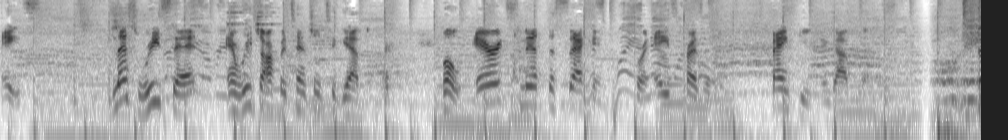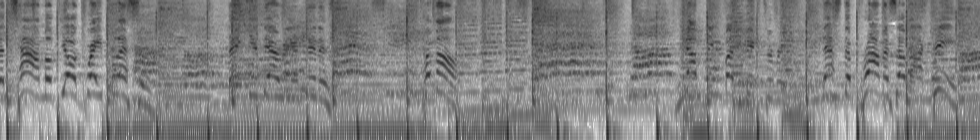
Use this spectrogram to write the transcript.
ACE. Let's reset and reach our potential together. Vote Eric Smith II for ACE president. Thank you, and God bless. The time of your great blessing. me.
